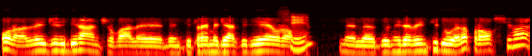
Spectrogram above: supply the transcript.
Ora la legge di bilancio vale 23 miliardi di euro sì. nel 2022 la prossima,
